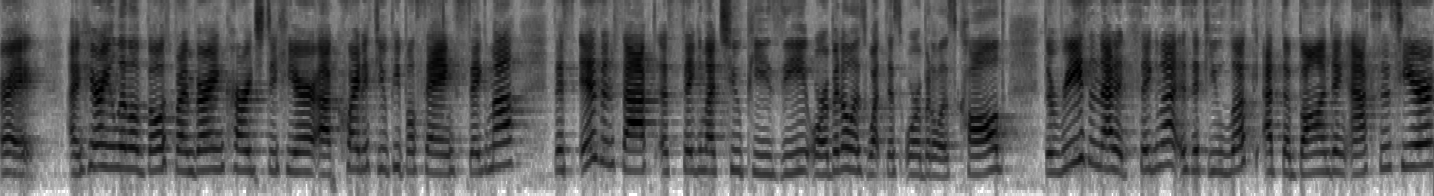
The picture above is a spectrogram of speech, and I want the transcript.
All right, I'm hearing a little of both, but I'm very encouraged to hear uh, quite a few people saying sigma. This is, in fact, a sigma 2pz orbital is what this orbital is called. The reason that it's sigma is if you look at the bonding axis here,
